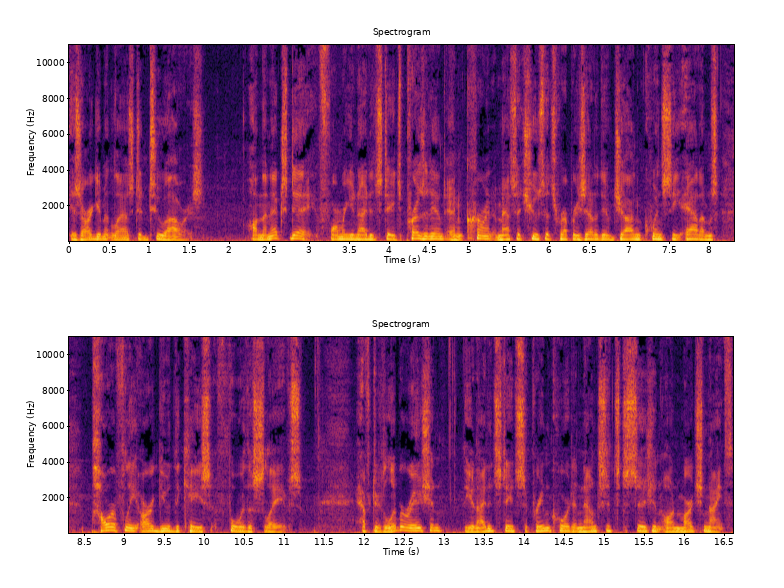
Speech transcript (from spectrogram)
His argument lasted two hours. On the next day, former United States President and current Massachusetts Representative John Quincy Adams powerfully argued the case for the slaves. After deliberation, the United States Supreme Court announced its decision on March 9th,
